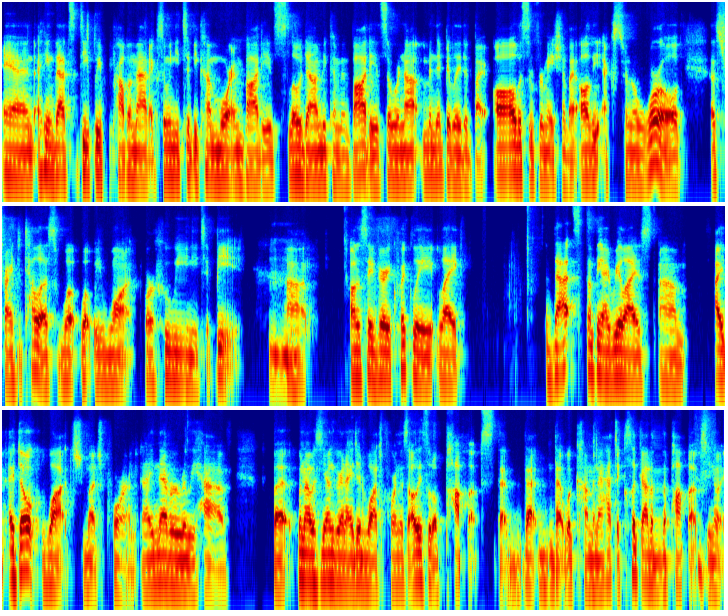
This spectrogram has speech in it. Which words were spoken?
and I think that's deeply problematic. So we need to become more embodied, slow down, become embodied. So we're not manipulated by all this information, by all the external world that's trying to tell us what, what we want or who we need to be. Mm-hmm. Uh, I'll just say very quickly, like that's something I realized. Um, I, I don't watch much porn. I never really have. But when I was younger and I did watch porn, there's all these little pop-ups that that that would come, and I had to click out of the pop-ups, you know,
